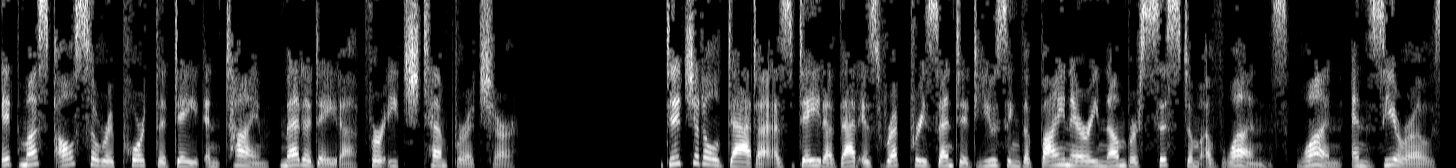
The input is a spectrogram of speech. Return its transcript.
it must also report the date and time metadata for each temperature. Digital data is data that is represented using the binary number system of ones 1 and zeros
